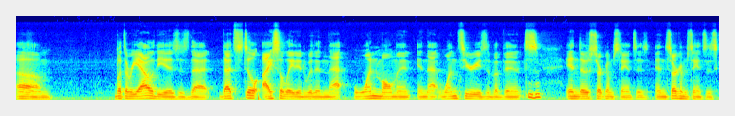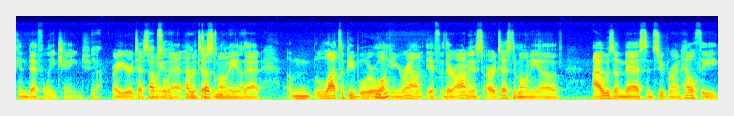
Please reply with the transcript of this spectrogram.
um, but the reality is is that that's still isolated within that one moment in that one series of events Mm-hmm. in those circumstances and circumstances can definitely change Yeah. right you're a testimony Absolutely. of that We're i'm a testimony, testimony of of that, Um, lots of people who are Mhm. walking around if they're honest are a testimony of i was a mess and super unhealthy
